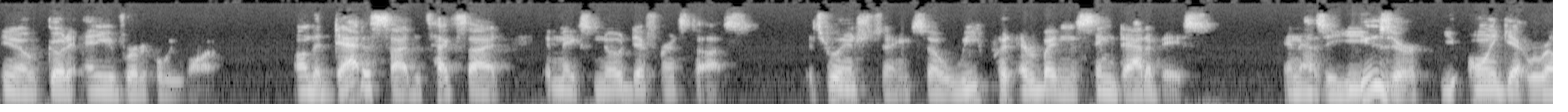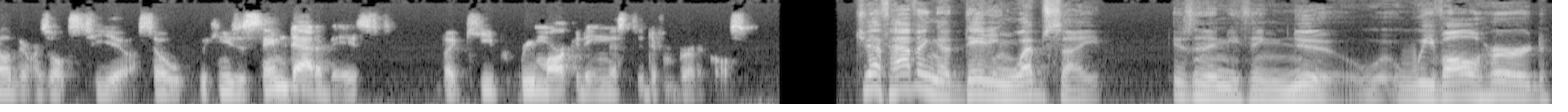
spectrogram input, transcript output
you know, go to any vertical we want. On the data side, the tech side, it makes no difference to us. It's really interesting. So we put everybody in the same database. And as a user, you only get relevant results to you. So we can use the same database, but keep remarketing this to different verticals. Jeff, having a dating website isn't anything new. We've all heard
